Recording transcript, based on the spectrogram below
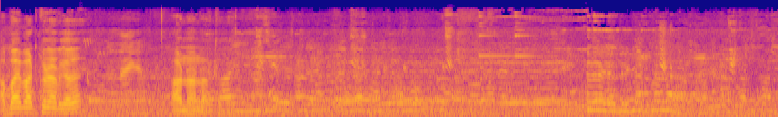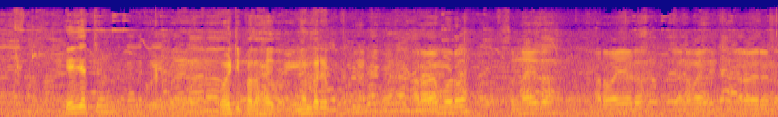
అబ్బాయి పట్టుకున్నాడు కదా? అవునవును అర్థం. ఏం చెప్తుంది ఒకటి పదహైదు. నెంబర్ అరవై మూడు సున్నా ఐదు. అరవై ఏడు ఎనభై అరవై రెండు.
